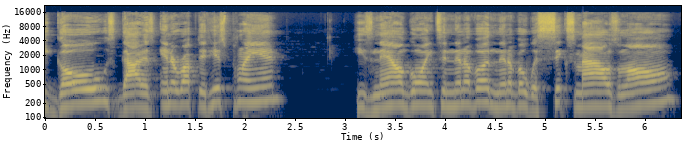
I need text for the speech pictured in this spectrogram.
He goes, God has interrupted his plan. He's now going to Nineveh. Nineveh was six miles long.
